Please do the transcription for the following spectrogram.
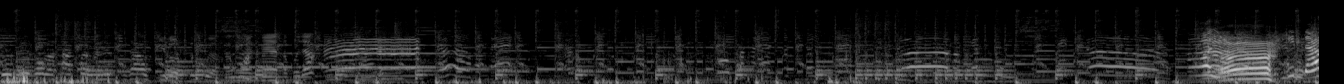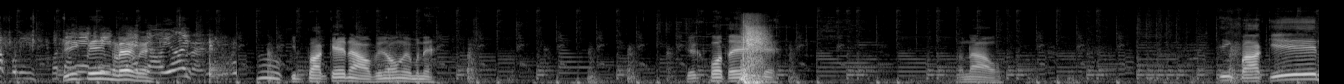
ดูซื้อโทรศัพท์ไปให้ผู้เฒ่าขี่รถทั้งเปลือกทั้งมวนแมนนะพ่อยักษ์ เออกินดักบ่นี่ปิ้งปิ้งมาแรงเลยจอยเอ้ยกินปลาแก้หนาวพี่น้องเลยมันเนี่ยเจ๊กพ่อเต้เนี่ยหนาวปิ้งปลากิน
